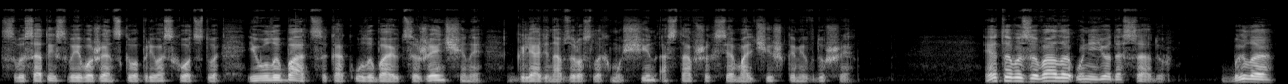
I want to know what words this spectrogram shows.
с высоты своего женского превосходства, и улыбаться, как улыбаются женщины, глядя на взрослых мужчин, оставшихся мальчишками в душе. Это вызывало у нее досаду. Было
